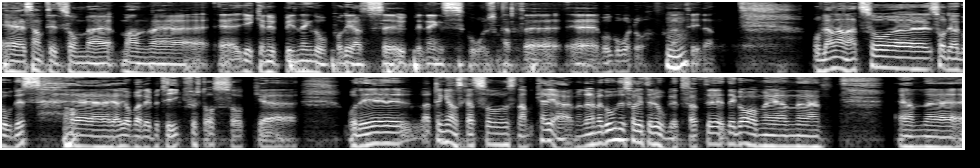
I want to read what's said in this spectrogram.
Eh, samtidigt som eh, man eh, gick en utbildning då på deras utbildningsgård som hette eh, Vår gård då på mm. den tiden. Och bland annat så eh, sålde jag godis. Eh, jag jobbade i butik förstås och, eh, och det vart en ganska så snabb karriär. Men det där med godis var lite roligt för att det, det gav mig en, eh, en, eh,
